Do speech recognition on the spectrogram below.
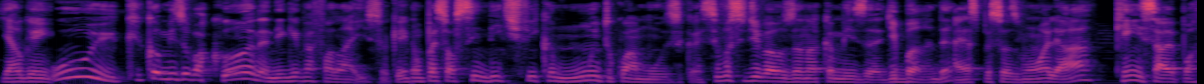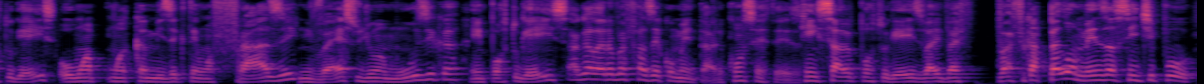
e alguém, ui, que camisa bacana, ninguém vai falar isso, ok? Então o pessoal se identifica muito com a música. Se você estiver usando uma camisa de banda, aí as pessoas vão olhar, quem sabe português, ou uma, uma camisa que tem uma frase, um verso de uma música em português, a galera vai fazer comentário, com certeza. Quem sabe português vai, vai, vai ficar pelo menos assim, tipo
